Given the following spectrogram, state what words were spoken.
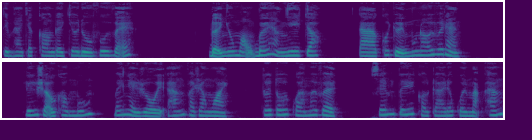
tìm hai cha con để chơi đùa vui vẻ. Đợi nhu mẫu bế hằng nhi cho. Ta có chuyện muốn nói với nàng. Lý sở không muốn, mấy ngày rồi hắn phải ra ngoài. Tới tối qua mới về. Xém tí con trai đã quên mặt hắn.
